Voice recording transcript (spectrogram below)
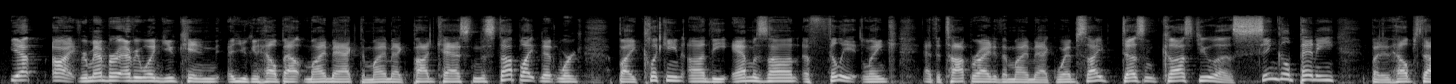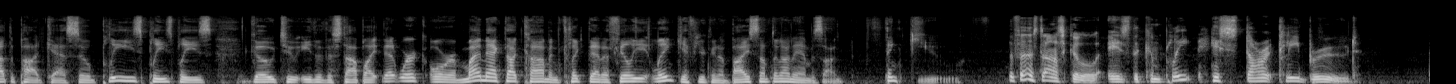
Yep. All right. Remember, everyone, you can you can help out MyMac, the MyMac podcast, and the Stoplight Network by clicking on the Amazon affiliate link at the top right of the MyMac website. Doesn't cost you a single penny, but it helps out the podcast. So please, please, please go to either the Stoplight Network or mymac.com and click that affiliate link if you're going to buy something on Amazon. Thank you. The first article is The Complete Historically Brewed.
